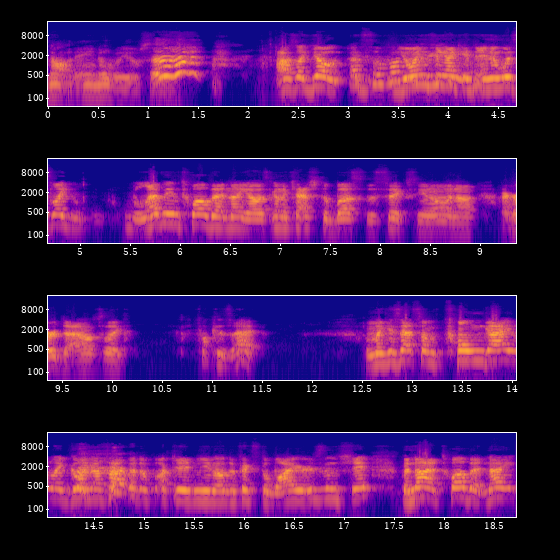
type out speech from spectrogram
No, there ain't nobody upstairs. I was like, yo, That's so the fucking only thing I can, and it was like 11, 12 at night. I was gonna catch the bus, the six, you know, and I, I heard that. I was like, the fuck is that? I'm like, is that some phone guy like going on top of the fucking, you know, to fix the wires and shit? But not at 12 at night.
